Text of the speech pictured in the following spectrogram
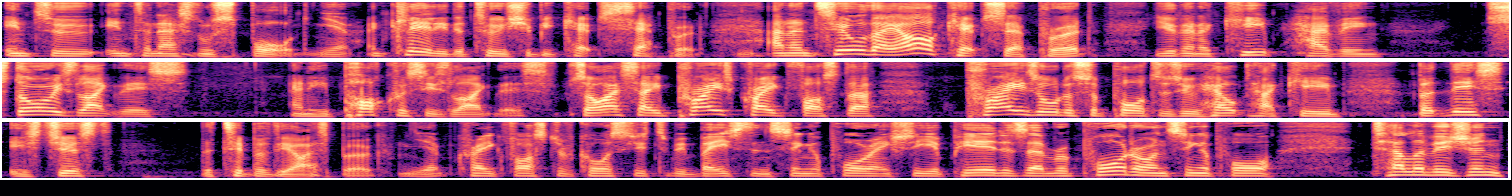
into international sport. Yep. And clearly, the two should be kept separate. And until they are kept separate, you're going to keep having stories like this and hypocrisies like this. So I say, praise Craig Foster, praise all the supporters who helped Hakim, but this is just the tip of the iceberg. Yep, Craig Foster, of course, used to be based in Singapore. Actually, appeared as a reporter on Singapore television.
